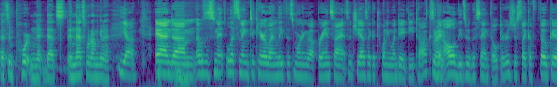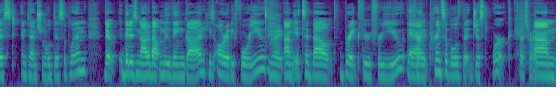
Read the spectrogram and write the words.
That's important. That that's and that's what I'm gonna. Yeah, and um, I was listening listening to Caroline Leaf this morning about brain science, and she has like a 21 day detox. Again, Right. all of these are the same filters, just like a focused, intentional discipline that that is not about moving God. He's already for you. Right. Um, it's about breakthrough for you and right. principles that just work. That's right. Um,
